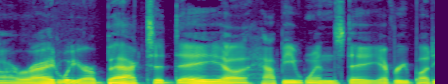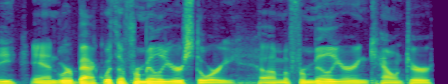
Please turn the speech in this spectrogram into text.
All right, we are back today. Uh, happy Wednesday, everybody. And we're back with a familiar story, um, a familiar encounter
